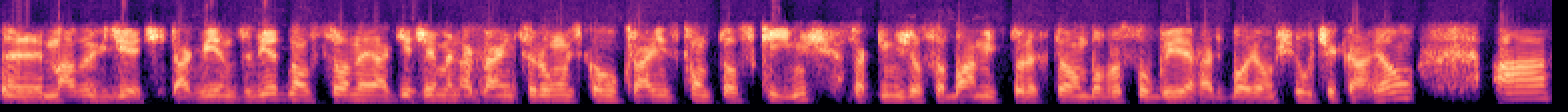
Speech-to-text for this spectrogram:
e, małych dzieci. Tak więc w jedną stronę, jak jedziemy na granicę rumuńsko-ukraińską, to z kimś, z jakimiś osobami, które chcą po prostu wyjechać, boją się, uciekają, a e,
